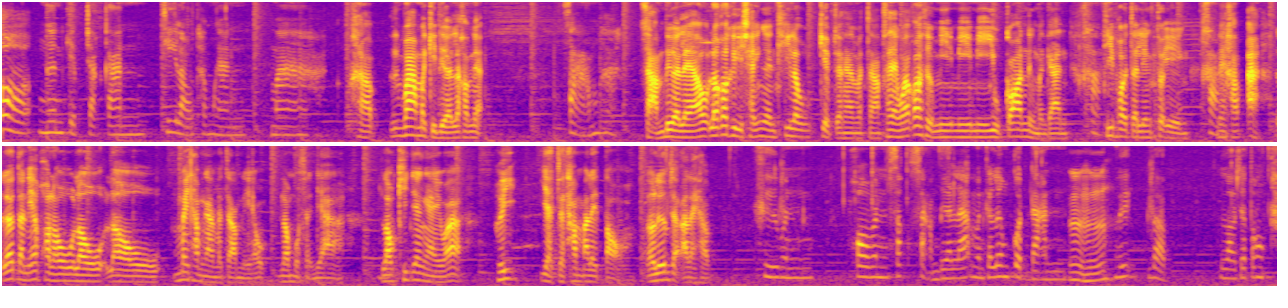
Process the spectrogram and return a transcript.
ก็เงินเก็บจากการที่เราทำงานมาค่ะครับว่างมากี่เดือนแล้วครับเนี่ยสามค่ะ สามเดือนแล้วแล้วก็คือใช้เงินที่เราเก็บจากงานประจำแสดงว่าก็ถือมีมีมีอยู่ก้อนหนึ่งเหมือนกัน ค่ะ ที่พอจะเลี้ยงตัวเองค่ะ นะครับอะแล้วตอนเนี้ยพอเราเราเราไม่ทำงานประจำแล้ว เราหมดสัญญา เราคิดยังไงว่าเฮ้ยอยากจะทำอะไรต่อ เราเริ่มจากอะไรครับ คือมันพอมันสักสามเดือนแล้ว มันก็เริ่มกดดันอือฮึเฮ้ยแบบ เราจะต้องท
